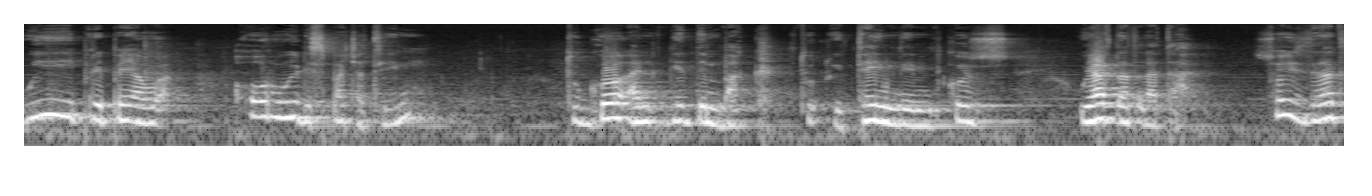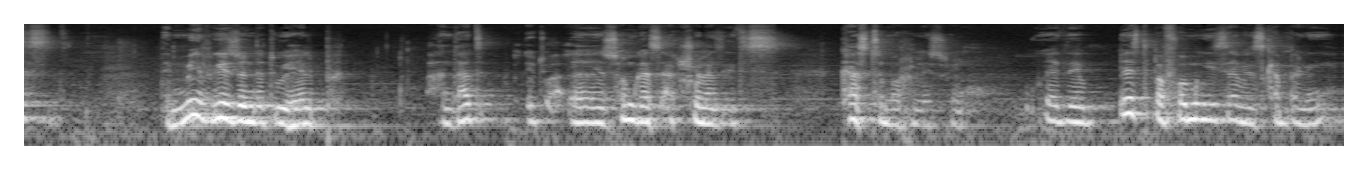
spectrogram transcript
we prepare our, or we dispatch a team to go and get them back, to retain them, because we have that data. So is that is the main reason that we help, and that it, uh, Somgas actually has its customer relation. We are the best performing service company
